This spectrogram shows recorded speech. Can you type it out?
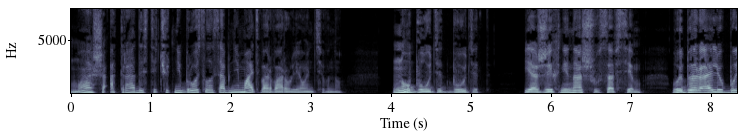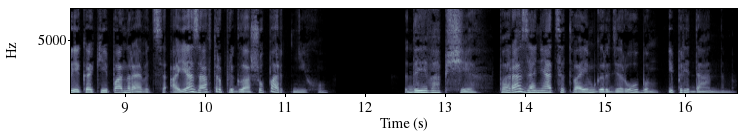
Маша от радости чуть не бросилась обнимать Варвару Леонтьевну. «Ну, будет, будет. Я же их не ношу совсем. Выбирай любые, какие понравятся, а я завтра приглашу портниху. Да и вообще, пора заняться твоим гардеробом и приданным.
